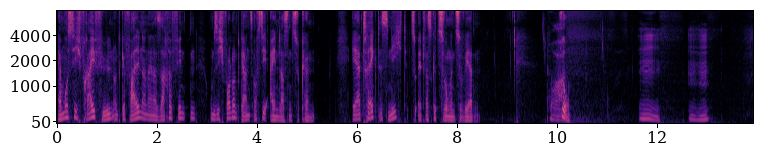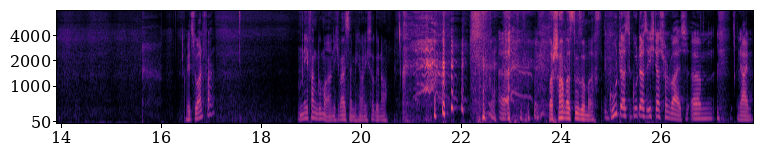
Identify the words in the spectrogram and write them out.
Er muss sich frei fühlen und Gefallen an einer Sache finden, um sich voll und ganz auf sie einlassen zu können. Er erträgt es nicht, zu etwas gezwungen zu werden. Boah. So, Mm. Mhm. Willst du anfangen? Nee, fang du mal an, ich weiß nämlich noch nicht so genau. Mal schauen, was du so machst. Gut, dass, gut, dass ich das schon weiß. Ähm, nein,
